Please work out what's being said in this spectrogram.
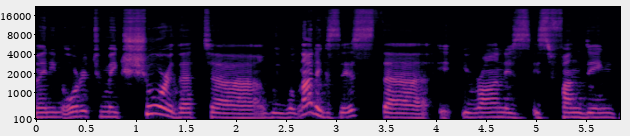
And in order to make sure that uh, we will not exist, uh, Iran is, is funding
